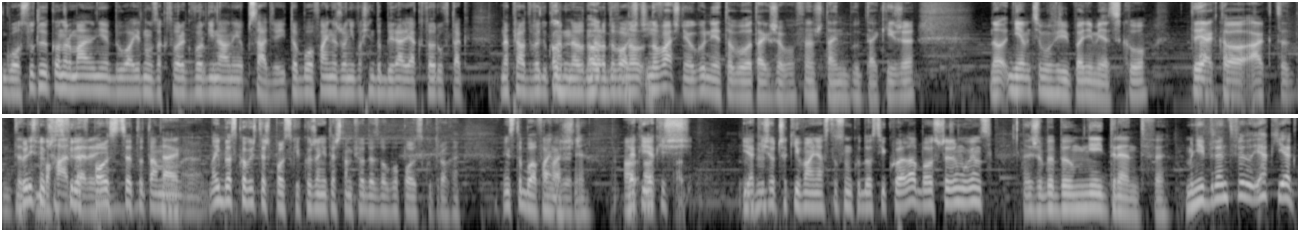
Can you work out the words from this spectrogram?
głosu, tylko normalnie była jedną z aktorek w oryginalnej obsadzie i to było fajne, że oni właśnie dobierali aktorów tak naprawdę według O- na- o- narodowości. No, no właśnie, ogólnie to było tak, że Wolfenstein był taki, że no, Niemcy mówili po niemiecku, ty Tak, jako aktor, ten Byliśmy przez bohater, chwilę w Polsce, to tam... Tak. e, No i Blaskowicz też polskie korzenie, też tam się odezwał po polsku trochę, więc to była fajna Właśnie. rzecz. O, Jak, o, jakieś, jakieś oczekiwania w stosunku do sequela, bo szczerze mówiąc, żeby był mniej drętwy. mniej drętwy, jak, jak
